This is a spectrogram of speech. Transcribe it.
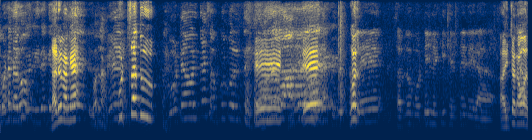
गोट्या दारू मंग्या कुठचा तू? ए ए बोल. सब लोग गोटे लेके खेलते दे रहा आईच्या गावात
